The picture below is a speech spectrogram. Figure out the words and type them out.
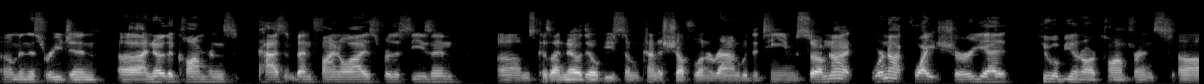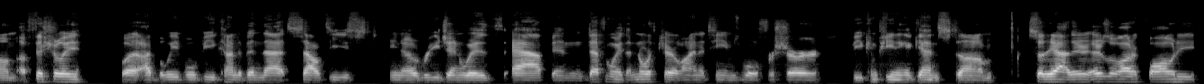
um, in this region uh, i know the conference hasn't been finalized for the season because um, i know there'll be some kind of shuffling around with the teams so i'm not we're not quite sure yet who will be in our conference um, officially but I believe we'll be kind of in that southeast, you know, region with App and definitely the North Carolina teams will for sure be competing against. Um, so yeah, there, there's a lot of quality,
